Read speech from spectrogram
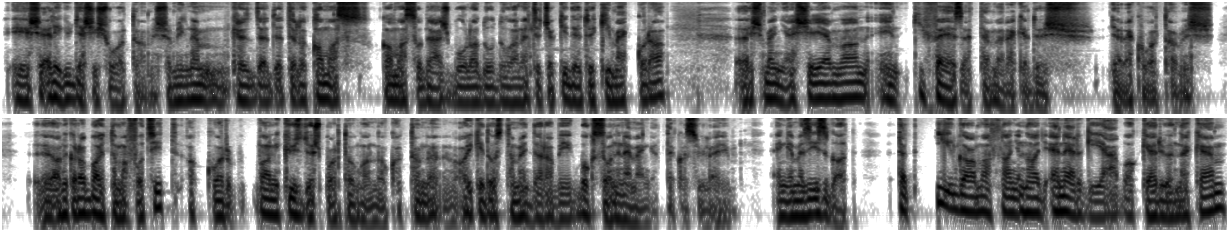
és elég ügyes is voltam, és amíg nem kezdett el a kamasz, kamaszodásból adódóan, egyszer csak kiderült, hogy ki mekkora, és mennyi esélyem van, én kifejezetten verekedős gyerek voltam, és amikor abba a focit, akkor valami küzdősporton gondolkodtam. Aikidoztam egy darabig, boxolni nem engedtek a szüleim. Engem ez izgat. Tehát irgalmatlan nagy energiába kerül nekem,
